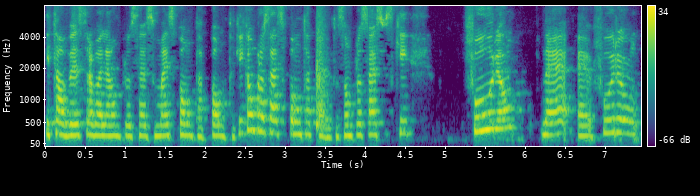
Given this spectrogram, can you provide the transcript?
e talvez trabalhar um processo mais ponta a ponta? O que, que é um processo ponta a ponta? São processos que furam, né? É, furam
